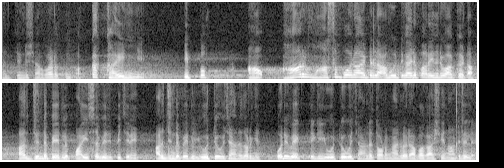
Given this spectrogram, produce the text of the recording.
അർജുന്റെ ശവടക്കും ഒക്കെ കഴിഞ്ഞ് ഇപ്പം ആ ആറ് മാസം പോലും ആയിട്ടില്ല. ആ വീട്ടുകാർ പറയുന്നൊരു വാക്ക് കേട്ടാ അർജുന്റെ പേരിൽ പൈസ പിരിപ്പിച്ചിന് അർജുന്റെ പേരിൽ യൂട്യൂബ് ചാനൽ തുടങ്ങി. ഒരു വ്യക്തിക്ക് യൂട്യൂബ് ചാനൽ തുടങ്ങാനുള്ള ഒരു അവകാശം ഈ നാട്ടിലില്ലേ?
